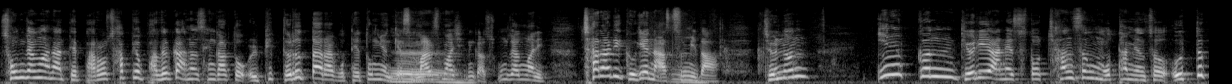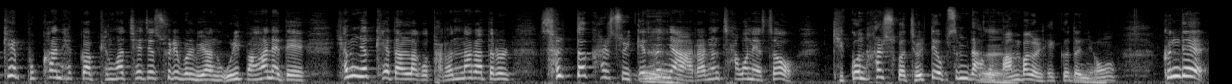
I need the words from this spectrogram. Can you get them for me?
송 장관한테 바로 사표 받을까 하는 생각도 얼핏 들었다라고 대통령께서 네. 말씀하시니까 송 장관이 차라리 그게 낫습니다. 저는 인권 결의 안에서도 찬성 못하면서 어떻게 북한 핵과 평화 체제 수립을 위한 우리 방안에 대해 협력해달라고 다른 나라들을 설득할 수 있겠느냐라는 차원에서 기권할 수가 절대 없습니다 하고 네. 반박을 했거든요. 근데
